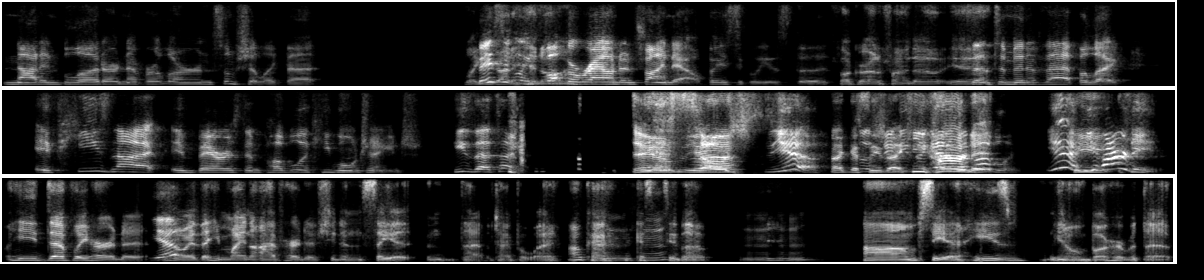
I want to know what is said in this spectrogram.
not in blood or never learned, some shit like that. Like basically, fuck on- around and find out. Basically, is the Fuck around and find out. Yeah. sentiment of that. But like, if he's not embarrassed in public, he won't change. He's that type. Damn, So, yeah. yeah, I can So see that. He to get in heard it. public. Yeah, he, heard it. He definitely heard it in a way that he might not have heard if she didn't say it in that type of way. Okay, I Mhm. can see that. Mm-hmm. Um, so yeah, he's you know butthurt with that.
